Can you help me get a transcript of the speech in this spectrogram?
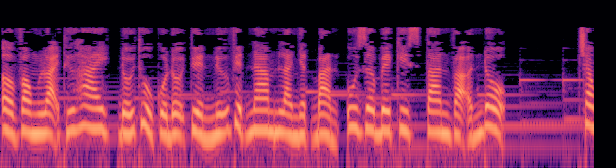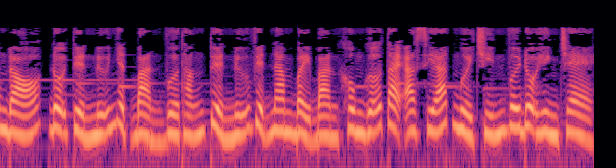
Ở vòng loại thứ hai, đối thủ của đội tuyển nữ Việt Nam là Nhật Bản, Uzbekistan và Ấn Độ. Trong đó, đội tuyển nữ Nhật Bản vừa thắng tuyển nữ Việt Nam 7 bàn không gỡ tại ASEAN 19 với đội hình trẻ.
